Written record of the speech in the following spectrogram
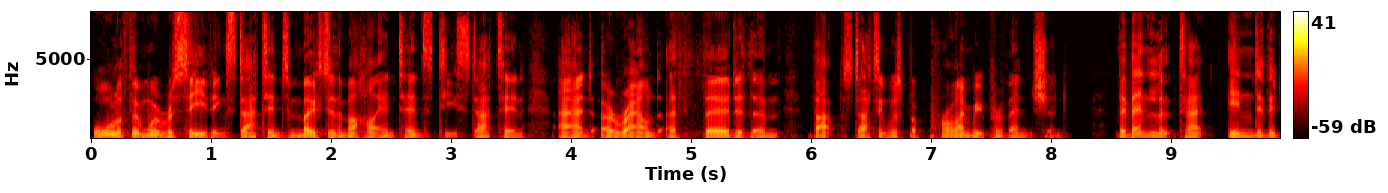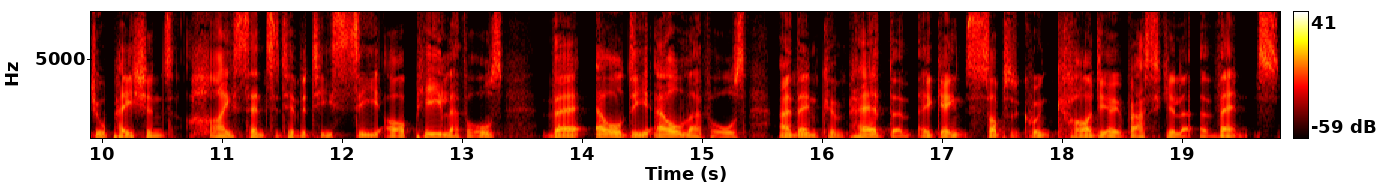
All of them were receiving statins. Most of them are high intensity statin, and around a third of them, that statin was for primary prevention. They then looked at individual patients' high sensitivity CRP levels, their LDL levels, and then compared them against subsequent cardiovascular events,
